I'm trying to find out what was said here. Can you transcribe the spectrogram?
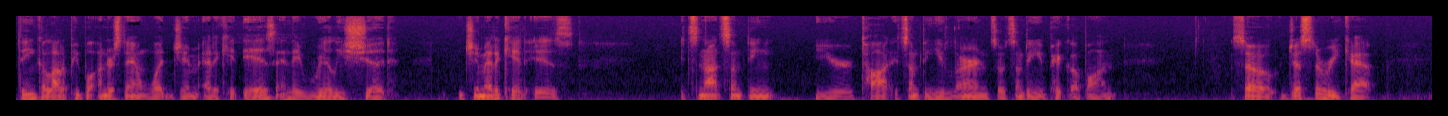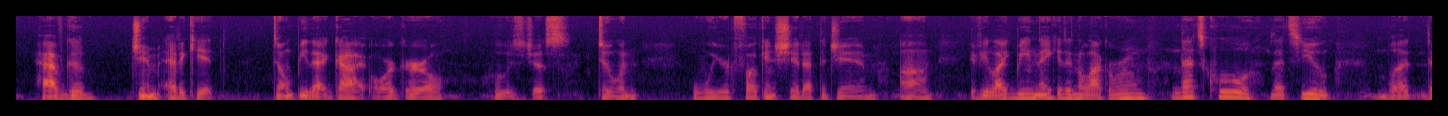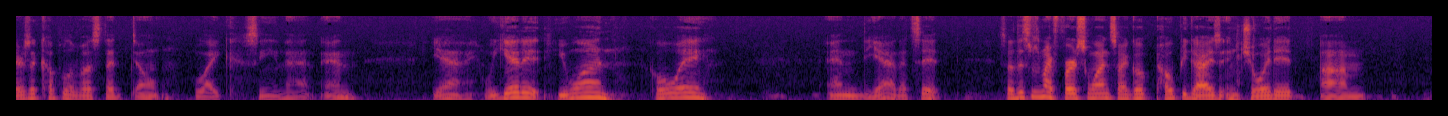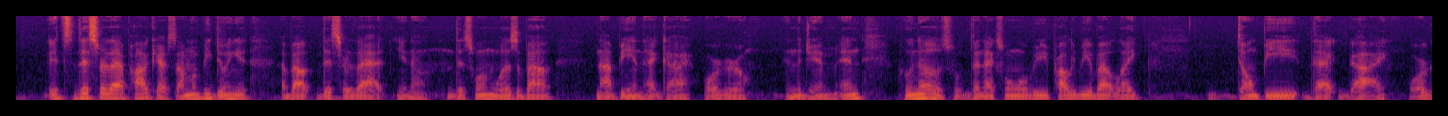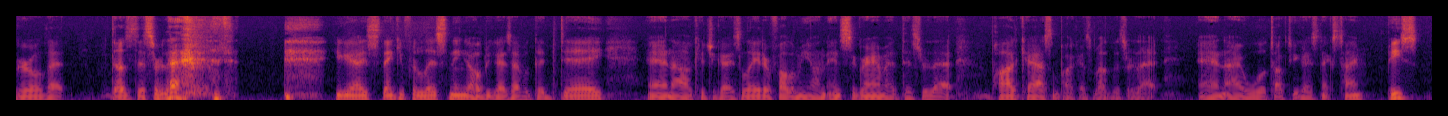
think a lot of people understand what gym etiquette is, and they really should. Gym etiquette is it's not something you're taught, it's something you learn, so it's something you pick up on. So, just to recap, have good gym etiquette. Don't be that guy or girl who's just doing weird fucking shit at the gym. Um, if you like being naked in the locker room, that's cool. That's you. But there's a couple of us that don't like seeing that. And yeah, we get it. You won. Go away. And yeah, that's it. So this was my first one. So I go, hope you guys enjoyed it. Um, it's this or that podcast. I'm gonna be doing it about this or that. You know, this one was about not being that guy or girl in the gym. And who knows, the next one will be probably be about like don't be that guy or girl that does this or that. you guys, thank you for listening. I hope you guys have a good day. And I'll catch you guys later. Follow me on Instagram at this or that podcast, a podcast about this or that. And I will talk to you guys next time. Peace.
